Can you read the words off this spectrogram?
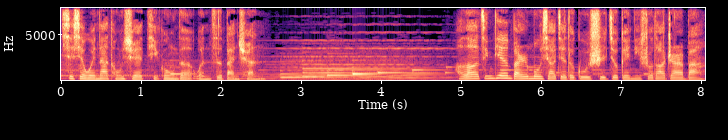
谢谢维娜同学提供的文字版权。好了，今天白日梦小姐的故事就给你说到这儿吧。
